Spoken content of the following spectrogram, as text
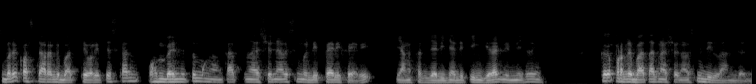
sebenarnya kalau secara debat teoritis kan Om Ben itu mengangkat nasionalisme di periferi yang terjadinya di pinggiran Indonesia ke perdebatan nasionalisme di London.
